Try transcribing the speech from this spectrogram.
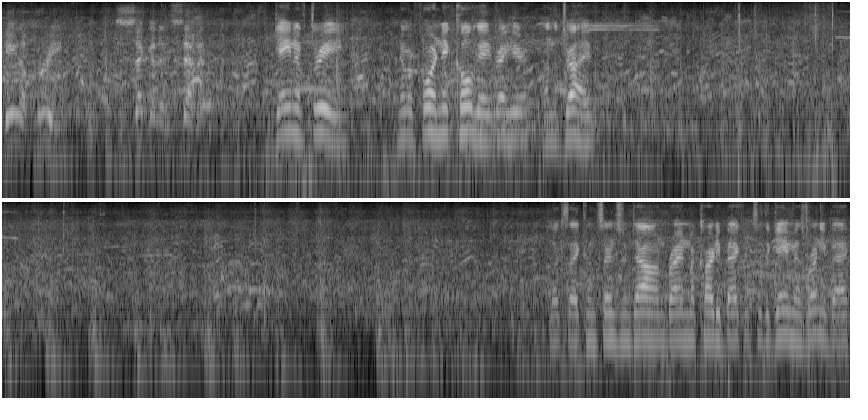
Gain of three, second and seven. Gain of three. Number four, Nick Colgate, right here on the drive. Looks like concerns are down. Brian McCarty back into the game as running back.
